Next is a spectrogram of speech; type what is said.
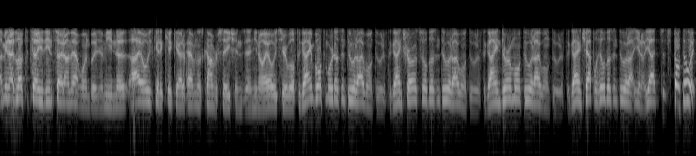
I mean, I'd love to tell you the insight on that one, but I mean, uh, I always get a kick out of having those conversations, and you know, I always hear, well, if the guy in Baltimore doesn't do it, I won't do it. If the guy in Charlottesville doesn't do it, I won't do it. If the guy in Durham won't do it, I won't do it. If the guy in Chapel Hill doesn't do it, I, you know, yeah, just don't do it.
